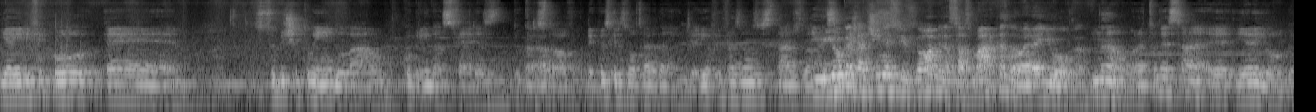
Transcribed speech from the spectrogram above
e aí ele ficou é, substituindo lá, cobrindo as férias do Cristóvão, depois que eles voltaram da Índia. E eu fui fazer uns estágios lá. E o yoga já tinha esses nomes, essas marcas? Não, era yoga. Não, era toda essa. é, Era yoga.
